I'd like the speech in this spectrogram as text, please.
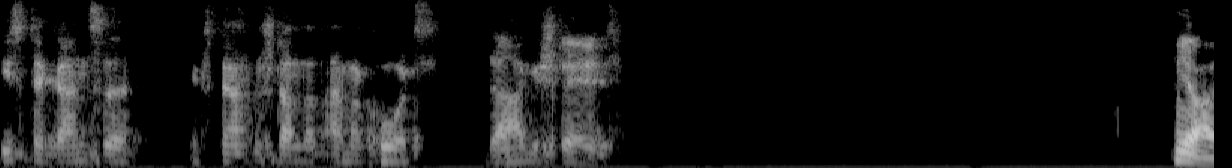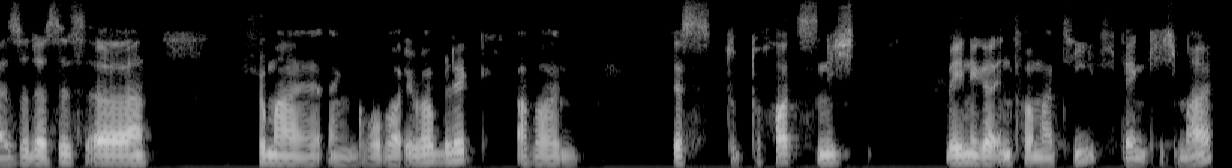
ist der ganze Expertenstandard einmal kurz dargestellt. Ja, also das ist äh, schon mal ein grober Überblick, aber destotrotz nicht weniger informativ, denke ich mal.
